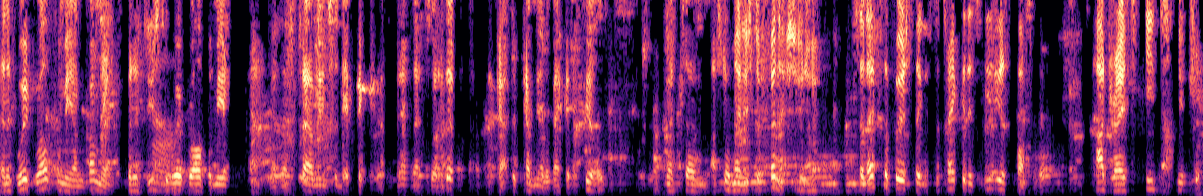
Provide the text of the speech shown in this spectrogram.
and it worked well for me on comrades. But it used to work well for me as I say, I mentioned epic. That's what I did. I did come near the back of the field, but um, I still managed to finish. You know, so that's the first thing: is to take it as easy as possible. Hydrate, eat, nutri-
